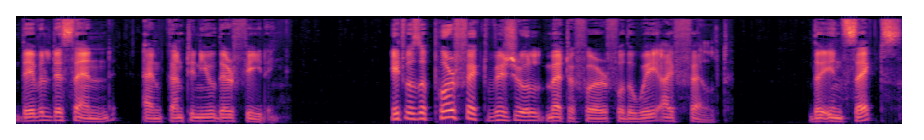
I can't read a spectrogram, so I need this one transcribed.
they will descend and continue their feeding. It was a perfect visual metaphor for the way I felt. The insects,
